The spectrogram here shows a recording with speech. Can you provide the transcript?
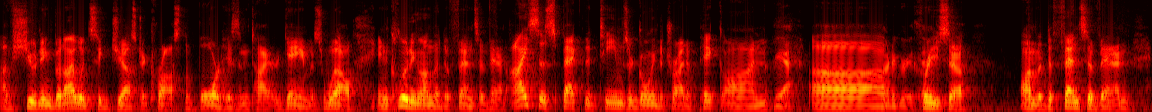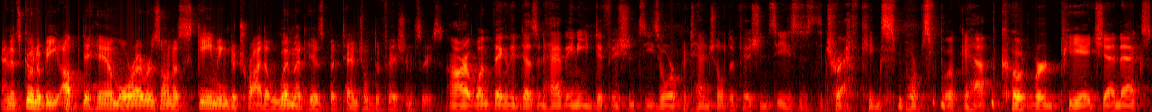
of shooting, but I would suggest across the board his entire game as well, including on the defensive end. I suspect that teams are going to try to pick on Yeah. uh, I'd on the defensive end, and it's going to be up to him or Arizona scheming to try to limit his potential deficiencies. All right, one thing that doesn't have any deficiencies or potential deficiencies is the DraftKings Sportsbook app, code word PHNX.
